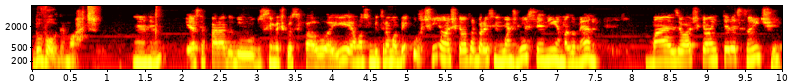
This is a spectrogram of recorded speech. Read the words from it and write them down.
do Voldemort. Uhum. E essa parada do, do Simas que você falou aí é uma subtrama bem curtinha, eu acho que ela aparece em umas duas ceninhas mais ou menos, mas eu acho que ela é interessante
